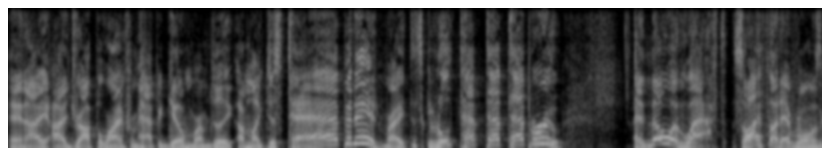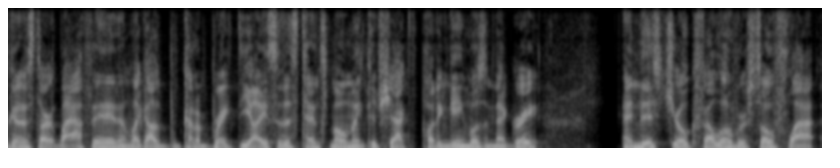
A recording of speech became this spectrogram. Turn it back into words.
And I I drop a line from Happy Gilmore. I'm just like, I'm like, just tap it in, right? Just give it a little tap, tap, taparoo. And no one laughed. So I thought everyone was gonna start laughing and like I would kind of break the ice of this tense moment because Shaq's putting game wasn't that great. And this joke fell over so flat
